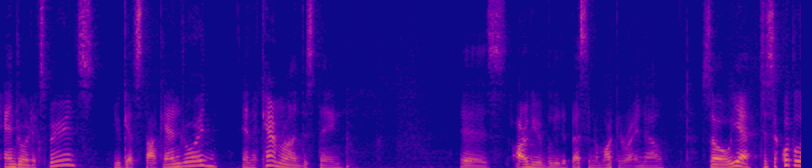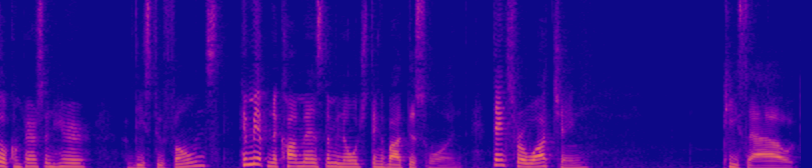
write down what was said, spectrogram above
Android experience. You get stock Android, and a camera on this thing is arguably the best in the market right now. So yeah, just a quick little comparison here of these two phones. Hit me up in the comments. Let me know what you think about this one. Thanks for watching. Peace out.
